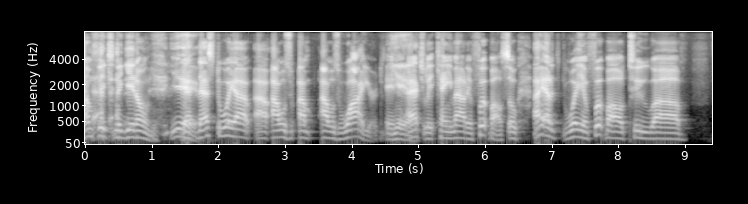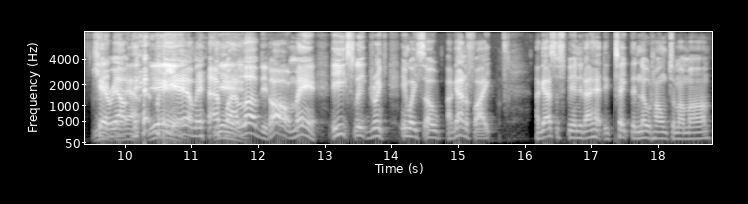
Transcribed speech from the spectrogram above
I'm fixing to get on you. Yeah. That- that's the way I I, I was I'm, I was wired. And Yeah. actually, it came out in football. So I had a way in football to uh, carry Let out. that. Yeah, Yeah. yeah, man. That's why I loved it. Oh man, eat, sleep, drink. Anyway, so I got in a fight. I got suspended. I had to take the note home to my mom,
